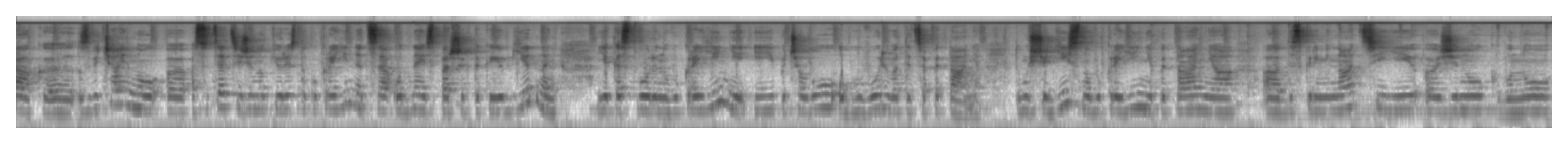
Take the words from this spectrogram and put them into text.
Так, е, звичайно, е, Асоціація жінок-юристок України це одне із перших таких об'єднань, яке створено в Україні і почало обговорювати це питання. Тому що дійсно в Україні питання е, дискримінації жінок воно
